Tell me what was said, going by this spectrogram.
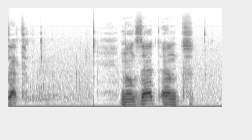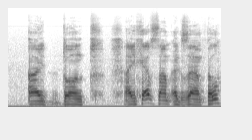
that. Not that and I don't I have some example.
